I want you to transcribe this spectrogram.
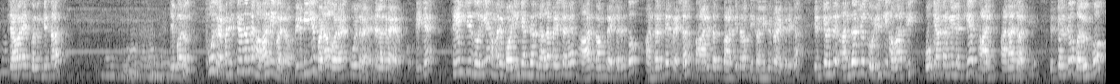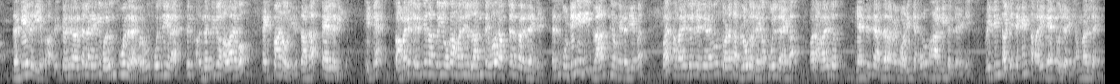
क्या हुआ इस बलून के साथ? ये बलून फुल है, पर इसके अंदर में हवा नहीं भर रहा फिर भी ये बड़ा हो रहा है फूल रहा है, ऐसा लग रहा है आपको, ठीक है? सेम चीज़ हो रही है, हमारे बॉडी के अंदर ज़्यादा प्रेशर है, बाहर कम प्रेशर है सो अंदर से प्रेशर बाहर बाहर की तरफ़ निकलने की ट्राई करेगा। इसके वजह से अंदर जो थोड़ी सी हवा थी, वो क्या करने लगी है? बाहर आना चाहती है। इसके वजह से बलून को धकेल रही है बाहर। इसके वजह से ऐसा लग रहा है कि बलून फूल रहा है, पर वो फूल नहीं रहा है, सिर्फ़ अंदर की जो हवा है, वो एक्सपांड हो रही है, ज़्यादा फैल रही है। ठीक है? तो हमारे शरीर के साथ नहीं होगा हमारे जो लंग्स है वो रप्चर कर जाएंगे। ऐसे फूटेंगे नहीं ब्लास्ट नहीं होंगे डरिए मत पर हमारे जो शरीर है वो थोड़ा सा ब्लोड हो जाएगा फूल जाएगा और हमारे जो गैसेस है अंदर हमारे बॉडी के अंदर बाहर निकल जाएगी। विद इन थर्टी सेकंड हमारी डेथ हो जाएगी हम मर जाएंगे।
